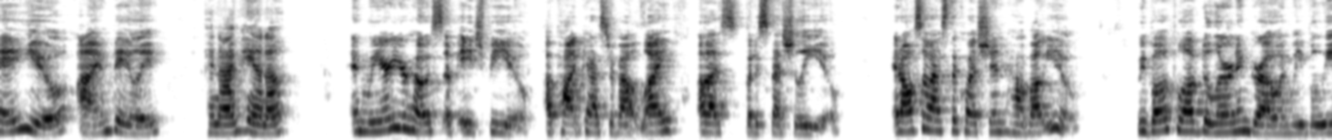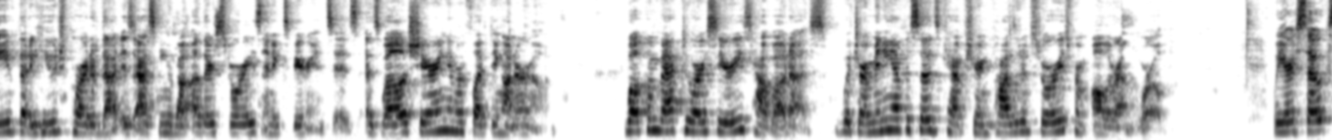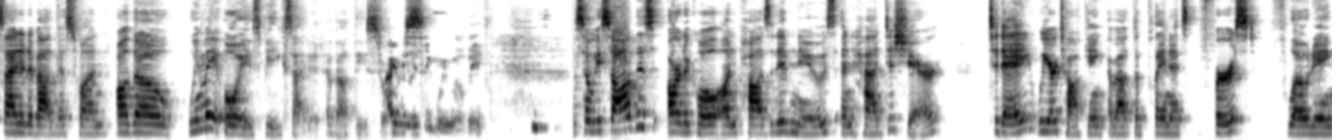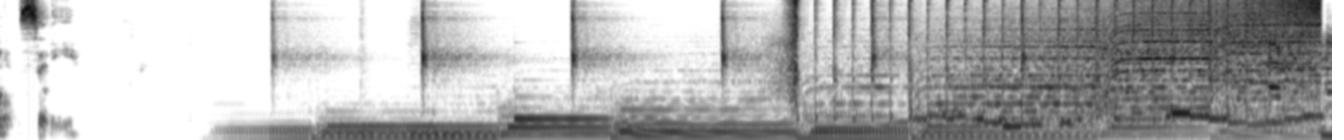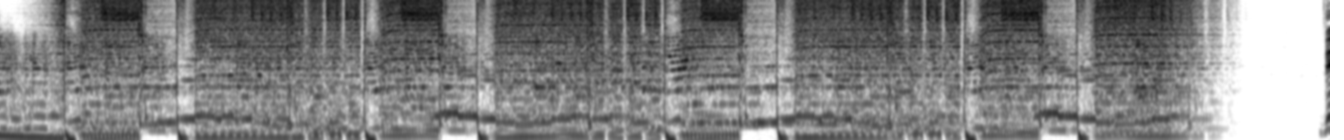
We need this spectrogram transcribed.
Hey, you, I'm Bailey. And I'm Hannah. And we are your hosts of HBU, a podcast about life, us, but especially you. It also asks the question, How about you? We both love to learn and grow, and we believe that a huge part of that is asking about other stories and experiences, as well as sharing and reflecting on our own. Welcome back to our series, How About Us, which are mini episodes capturing positive stories from all around the world. We are so excited about this one, although we may always be excited about these stories. I really think we will be. so, we saw this article on positive news and had to share. Today, we are talking about the planet's first floating city.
